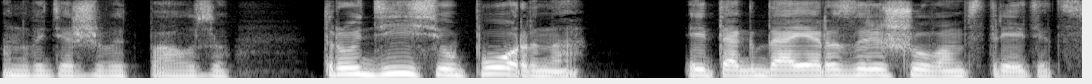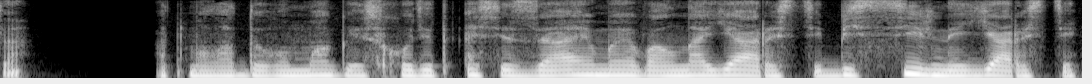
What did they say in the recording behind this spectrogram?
Он выдерживает паузу. «Трудись упорно, и тогда я разрешу вам встретиться». От молодого мага исходит осязаемая волна ярости, бессильной ярости.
